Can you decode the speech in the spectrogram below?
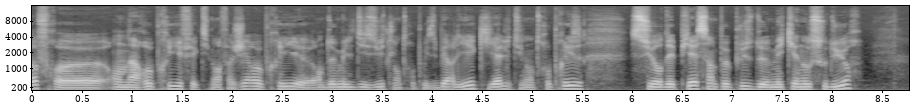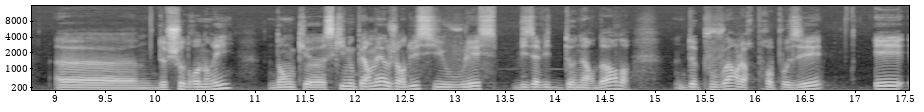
offre, euh, on a repris effectivement, enfin j'ai repris en 2018 l'entreprise Berlier, qui elle est une entreprise sur des pièces un peu plus de mécano-soudure, de chaudronnerie. Donc ce qui nous permet aujourd'hui, si vous voulez, vis-à-vis de donneurs d'ordre, de pouvoir leur proposer et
